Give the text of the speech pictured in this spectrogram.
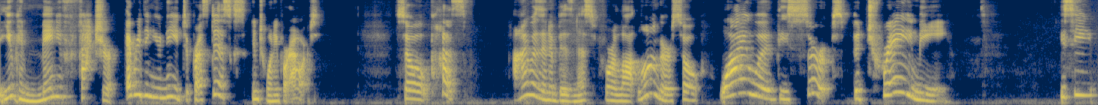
that you can manufacture everything you need to press discs in 24 hours? So, plus, I was in a business for a lot longer. So, why would these SERPs betray me? You see,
